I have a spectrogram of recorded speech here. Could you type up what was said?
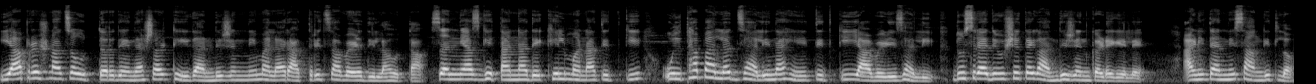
या प्रश्नाचं उत्तर देण्यासाठी गांधीजींनी मला रात्रीचा वेळ दिला होता. संन्यास घेताना देखील मनात इतकी उलथापालत झाली नाही की यावेळी झाली. दुसऱ्या दिवशी ते गांधीजींकडे गेले. आणि त्यांनी सांगितलं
